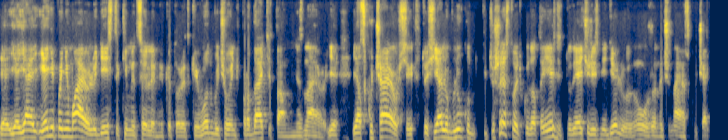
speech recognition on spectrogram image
я, я, я, я не понимаю людей с такими целями, которые такие, вот бы чего-нибудь продать, и там, не знаю, я, я скучаю, все, то есть я люблю путешествовать, куда-то ездить, но я через неделю, ну, уже начинаю скучать.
